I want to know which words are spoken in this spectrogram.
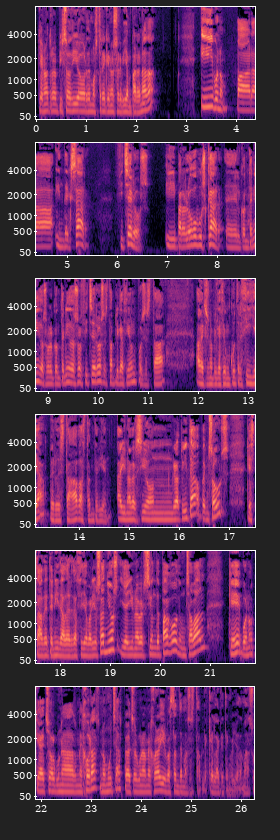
que en otro episodio os demostré que no servían para nada. Y bueno, para indexar ficheros y para luego buscar el contenido sobre el contenido de esos ficheros, esta aplicación pues está a ver, es una aplicación cutrecilla, pero está bastante bien. Hay una versión gratuita, open source, que está detenida desde hace ya varios años, y hay una versión de pago de un chaval que, bueno, que ha hecho algunas mejoras, no muchas, pero ha hecho algunas mejoras y es bastante más estable, que es la que tengo yo, además,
